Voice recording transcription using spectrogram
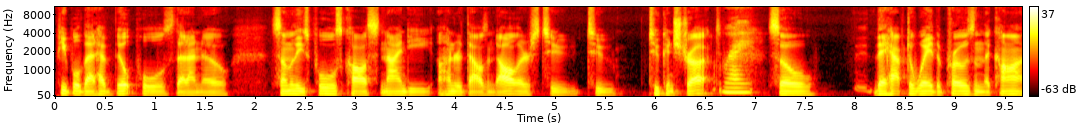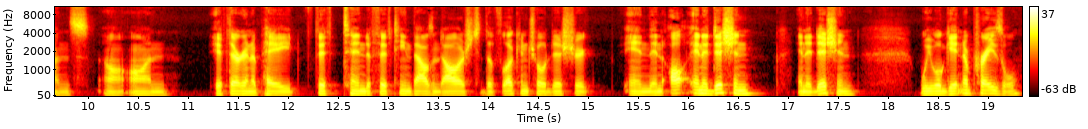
people that have built pools that I know, some of these pools cost ninety, a hundred thousand dollars to to to construct. Right. So they have to weigh the pros and the cons uh, on if they're going to pay ten to fifteen thousand dollars to the flood control district, and then all, in addition, in addition, we will get an appraisal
